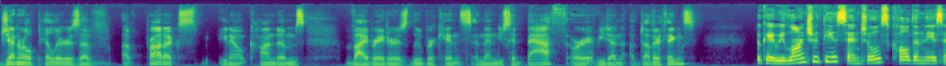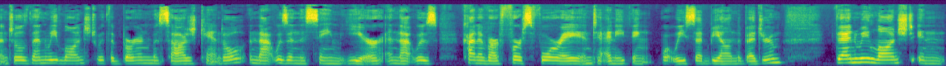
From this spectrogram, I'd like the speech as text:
general pillars of of products? You know, condoms, vibrators, lubricants, and then you said bath, or have you done other things? okay, we launched with the essentials, called them the essentials. Then we launched with a burn massage candle, and that was in the same year. And that was kind of our first foray into anything, what we said beyond the bedroom. Then we launched in,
